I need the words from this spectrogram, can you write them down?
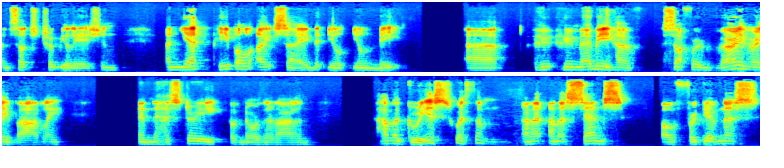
and such tribulation, and yet people outside that you'll, you'll meet uh, who, who maybe have suffered very, very badly in the history of Northern Ireland have a grace with them and a, and a sense of forgiveness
